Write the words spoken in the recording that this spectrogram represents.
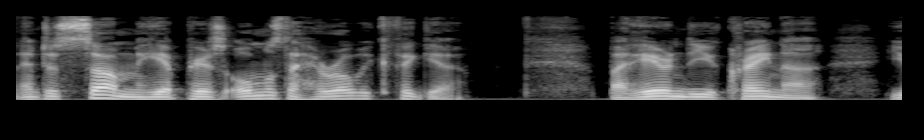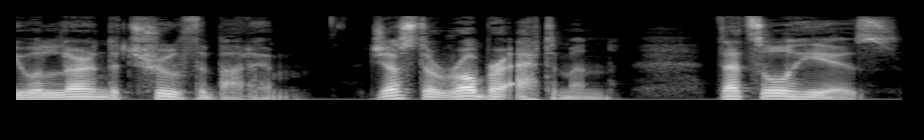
and to some he appears almost a heroic figure. But here in the Ukraina you will learn the truth about him. Just a robber ataman. That's all he is.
